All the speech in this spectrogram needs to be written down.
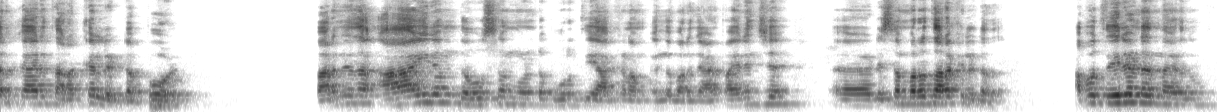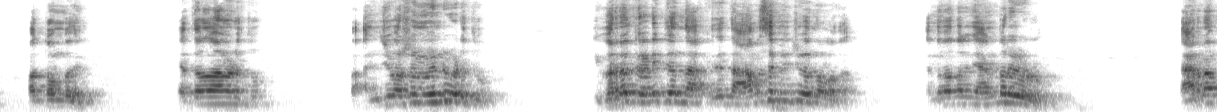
സർക്കാർ തറക്കല്ലിട്ടപ്പോൾ പറഞ്ഞത് ആയിരം ദിവസം കൊണ്ട് പൂർത്തിയാക്കണം എന്ന് പറഞ്ഞാണ് പതിനഞ്ച് ഡിസംബർ തറക്കല്ലിട്ടത്. അപ്പോൾ തീരേണ്ടത് എന്നായിരുന്നു പത്തൊമ്പതിൽ. എത്ര നാളെടുത്തു അഞ്ചു വർഷം വീണ്ടും എടുത്തു. ഇവരുടെ ക്രെഡിറ്റ് എന്താ? ഇത് താമസിപ്പിച്ചു എന്നുള്ളത്. എന്ന് മാത്രമേ ഞാൻ പറയുള്ളൂ. കാരണം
